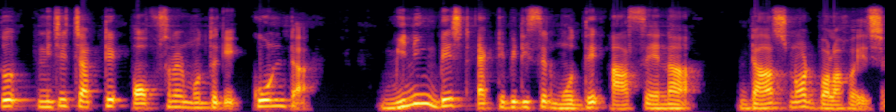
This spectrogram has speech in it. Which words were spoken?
তো নিচের চারটে অপশনের মধ্যে থেকে কোনটা মিনিং বেসড অ্যাক্টিভিটিস এর মধ্যে আসে না ডাস নট বলা হয়েছে।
